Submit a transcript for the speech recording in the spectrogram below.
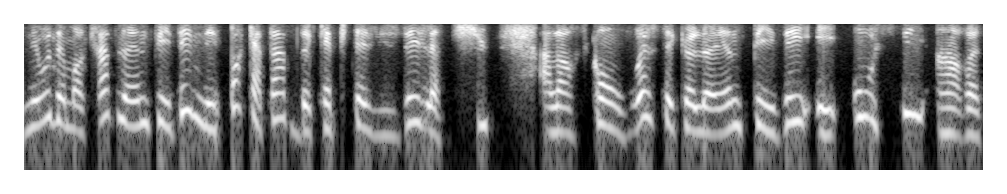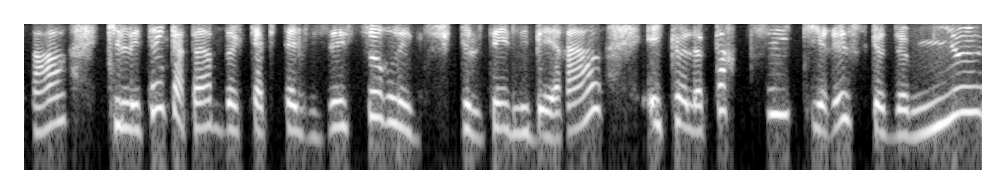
néo-démocrate, le NPD n'est pas capable de capitaliser là-dessus. Alors, ce qu'on voit, c'est que le NPD est aussi en retard, qu'il est incapable de capitaliser sur les difficultés libérales et que le parti qui risque de mieux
